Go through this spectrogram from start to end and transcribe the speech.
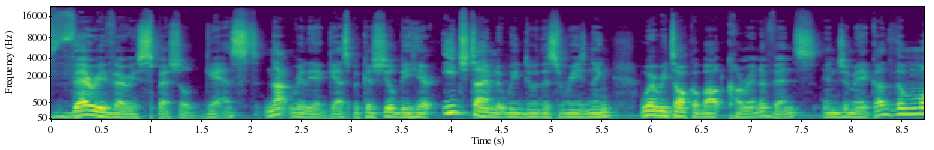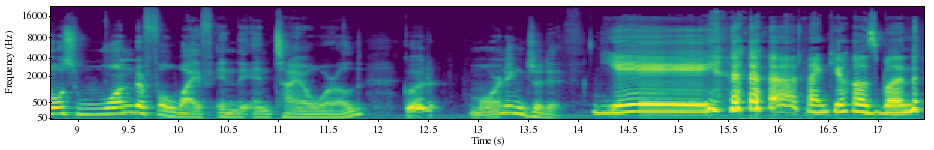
very, very special guest. Not really a guest because she'll be here each time that we do this reasoning where we talk about current events in Jamaica. The most wonderful wife in the entire world. Good morning, Judith. Yay! Thank you, husband.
